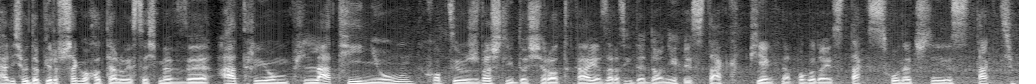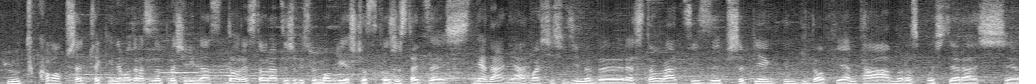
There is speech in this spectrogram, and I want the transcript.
Dojechaliśmy do pierwszego hotelu, jesteśmy w Atrium Platinum. Chłopcy już weszli do środka, ja zaraz idę do nich. Jest tak piękna pogoda, jest tak słonecznie, jest tak cieplutko. Przed check-inem od razu zaprosili nas do restauracji, żebyśmy mogli jeszcze skorzystać ze śniadania. Właśnie siedzimy w restauracji z przepięknym widokiem. Tam rozpościera się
